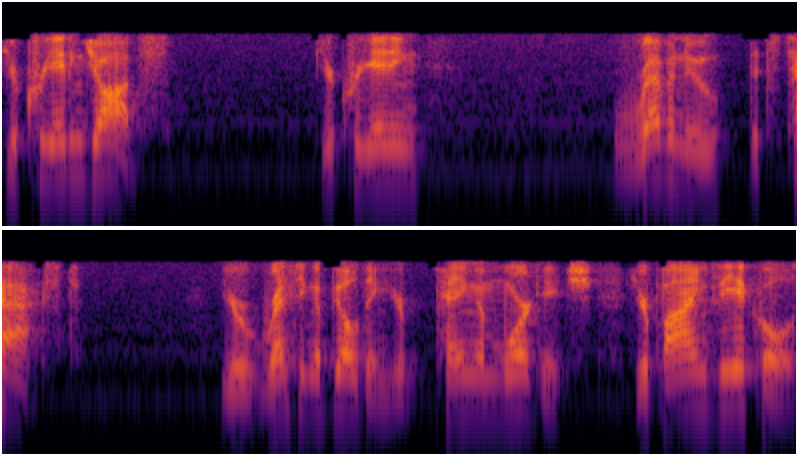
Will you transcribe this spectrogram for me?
You're creating jobs. You're creating revenue that's taxed. You're renting a building. You're paying a mortgage. You're buying vehicles.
